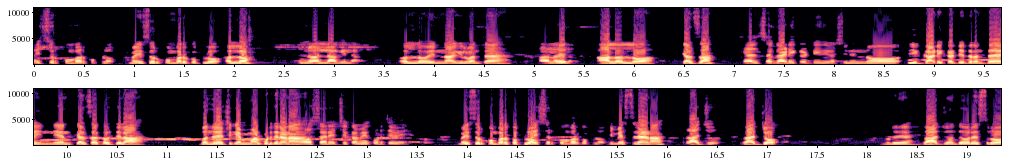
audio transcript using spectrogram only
ಮೈಸೂರು ಕುಂಬಾರ್ ಕೊಪ್ಲು ಮೈಸೂರು ಕುಂಬಾರ್ ಕೊಪ್ಲು ಅಲ್ಲೋ? ಇನ್ನು ಅಲ್ಲಾಗಿಲ್ಲ. ಅಲ್ಲೋ ಇನ್ನಾಗಿಲ್ವಂತೆ ಹಾಲಲ್ಲೋ. ಕೆಲ್ಸ? ಕೆಲ್ಸ ಗಾಡಿ ಕಟ್ಟಿದೀವಿ ಅಷ್ಟೇ. ಇನ್ನು ಈ ಗಾಡಿ ಕಟ್ಟಿದ್ರಂತೆ ಇನ್ನೇನ್ ಕೆಲ್ಸ ಕಲ್ತಿಲ್ಲ? ಬಂದ್ರೆ ಹೆಚ್ಚು ಕಮ್ಮಿ ಮಾಡ್ಕೊಡ್ತೀರಣ ಹೌದ್ ಸರ್ ಹೆಚ್ಚು ಕಮ್ಮಿ ಕೊಡ್ತೀವಿ. ಮೈಸೂರು ಕುಂಬಾರ ಮೈಸೂರು ಕುಂಬಾರ್ ಕೊಪ್ಲು. ನಿಮ್ ಹೆಸರು ಅಣ್ಣ? ರಾಜು. ರಾಜು. ನೋಡಿ ರಾಜು ಅಂತ ಅವ್ರ ಹೆಸರು.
